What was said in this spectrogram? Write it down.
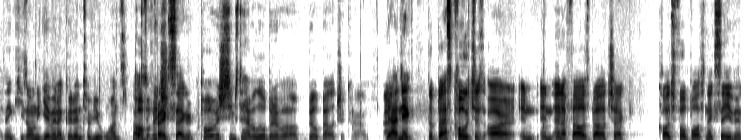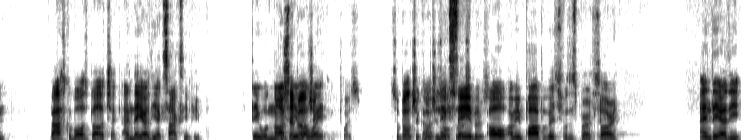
I think he's only given a good interview once. That was Popovich- Craig Sager. Popovich seems to have a little bit of a Bill Belichick kind of. Yeah. Nick. The best coaches are in in NFL is Belichick, college football is Nick Saban, basketball is Belichick, and they are the exact same people. They will not give Belichick away. twice. So Belichick No, coaches Nick also the Saban. Oh, I mean Popovich for the Spurs. Sorry. And they are the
